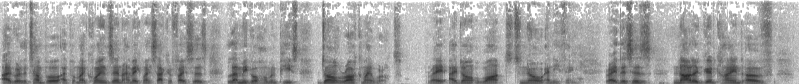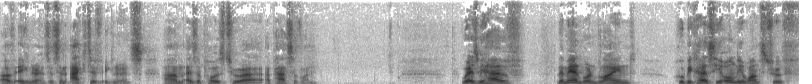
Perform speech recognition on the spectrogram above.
I go to the temple. I put my coins in. I make my sacrifices. Let me go home in peace. Don't rock my world, right? I don't want to know anything, right? This is not a good kind of of ignorance. It's an active ignorance um, as opposed to a, a passive one. Whereas we have the man born blind, who because he only wants truth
